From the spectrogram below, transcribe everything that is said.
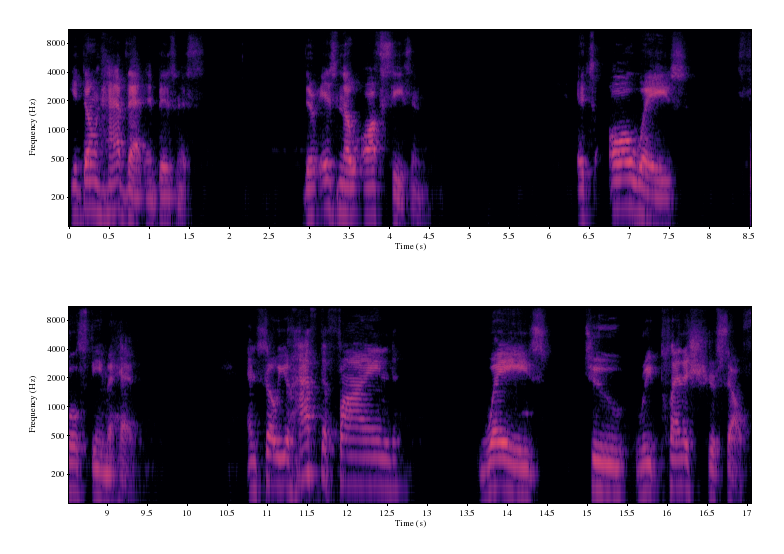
you don't have that in business. There is no off season. It's always full steam ahead. And so you have to find ways to replenish yourself.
